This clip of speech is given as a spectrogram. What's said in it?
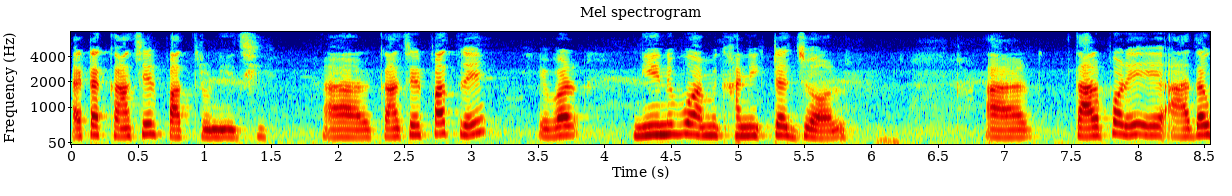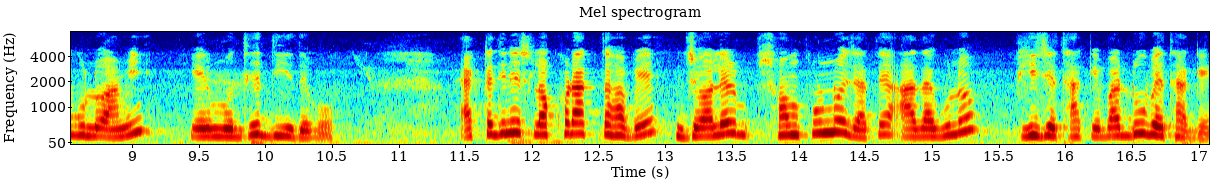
একটা কাঁচের পাত্র নিয়েছি। আর কাঁচের পাত্রে এবার নিয়ে নেব আমি খানিকটা জল। আর তারপরে এই আদাগুলো আমি এর মধ্যে দিয়ে দেব। একটা জিনিস লক্ষ্য রাখতে হবে, জলের সম্পূর্ণ যাতে আদাগুলো ভিজে থাকে বা ডুবে থাকে।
